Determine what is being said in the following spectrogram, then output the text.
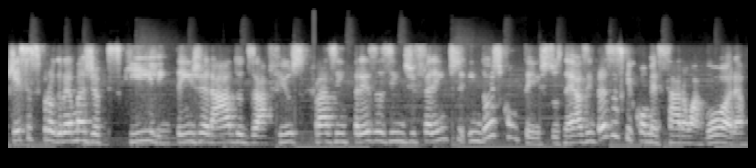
que esses programas de upskilling têm gerado desafios para as empresas em diferentes, em dois contextos, né? As empresas que começaram agora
